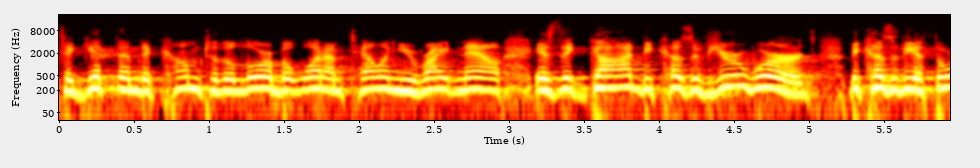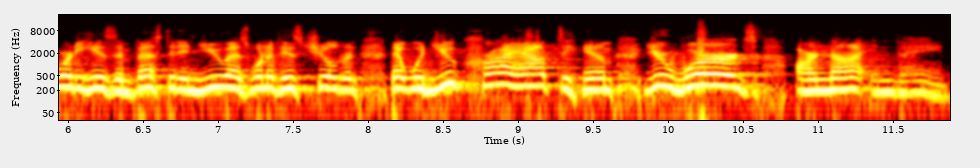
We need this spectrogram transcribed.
to get them to come to the Lord. But what I'm telling you right now is that God, because of your words, because of the authority He has invested in you as one of His children, that when you cry out to Him, your words are not in vain.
